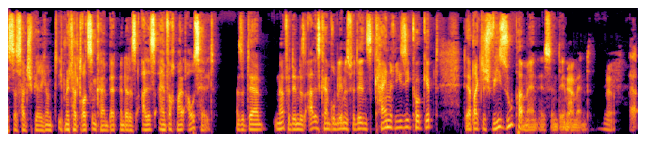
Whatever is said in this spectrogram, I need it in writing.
ist das halt schwierig und ich möchte halt trotzdem keinen Batman, der das alles einfach mal aushält. Also der, ne, für den das alles kein Problem ist, für den es kein Risiko gibt, der praktisch wie Superman ist in dem Ja. Moment. Ja. Ja.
